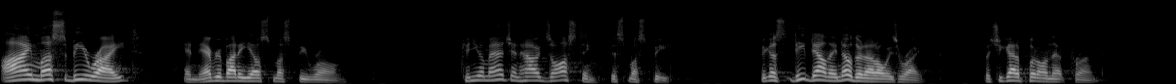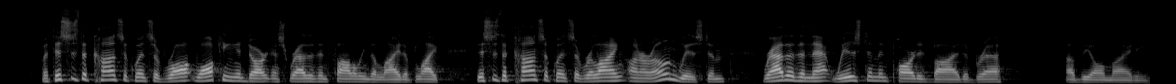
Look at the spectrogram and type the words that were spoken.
I must be right and everybody else must be wrong. Can you imagine how exhausting this must be? Because deep down they know they're not always right, but you got to put on that front. But this is the consequence of walking in darkness rather than following the light of life. This is the consequence of relying on our own wisdom rather than that wisdom imparted by the breath of the Almighty.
